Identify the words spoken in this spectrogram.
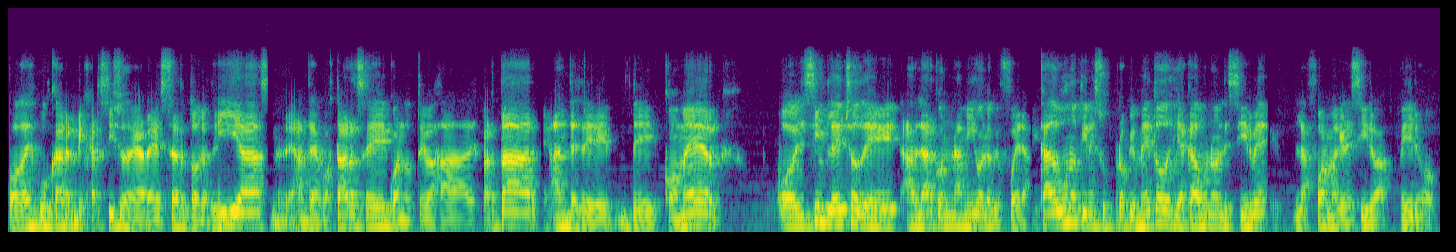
Podés buscar ejercicios de agradecer todos los días, antes de acostarse, cuando te vas a despertar, antes de, comer, o el simple hecho de hablar con un amigo o lo que fuera. Cada uno tiene sus propios métodos y a cada uno le sirve la forma que le sirva, pero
